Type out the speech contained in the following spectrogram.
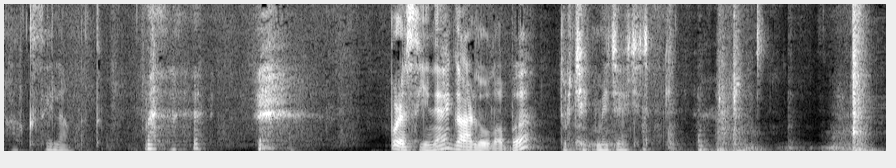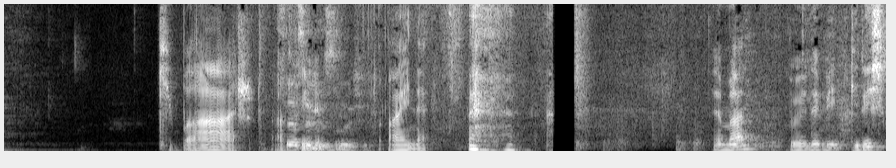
Halkı selamladım. Burası yine gardolabı. Dur çekmece açacak. Kibar. Sen seviyorsun o işi. Aynen. Hemen böyle bir giriş.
